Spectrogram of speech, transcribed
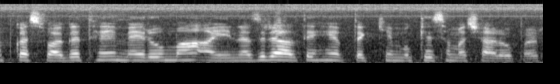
आपका स्वागत है। मैं रोमा, आइए नज़र डालते हैं अब तक के मुख्य समाचारों पर।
